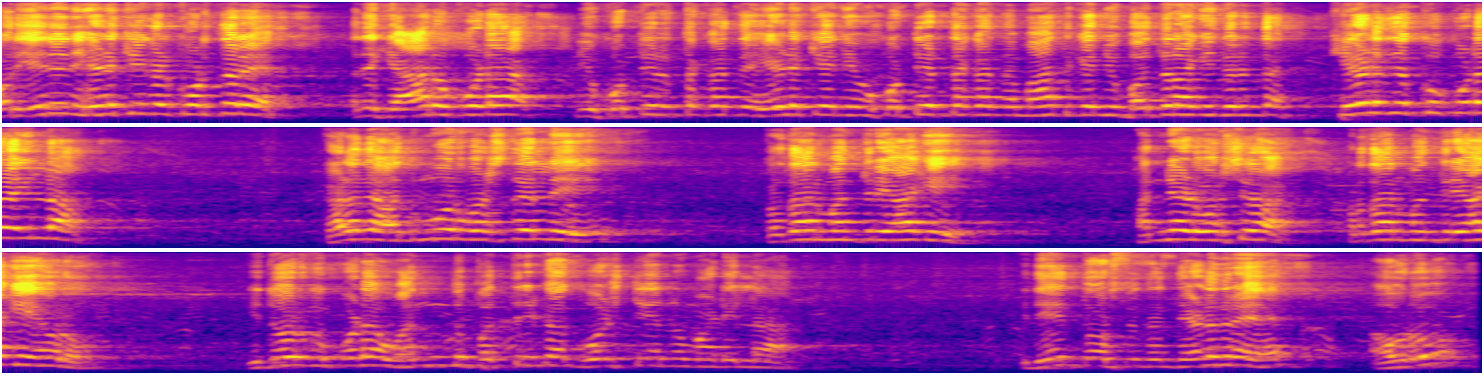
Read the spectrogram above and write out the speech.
ಅವ್ರು ಏನೇನು ಹೇಳಿಕೆಗಳು ಕೊಡ್ತಾರೆ, ಅದಕ್ಕೆ ಯಾರು ಕೂಡ ನೀವು ಕೊಟ್ಟಿರ್ತಕ್ಕಂಥ ಹೇಳಿಕೆ, ನೀವು ಕೊಟ್ಟಿರ್ತಕ್ಕಂಥ ಮಾತಿಗೆ ನೀವು ಭದ್ರಾಗಿದ್ದರಿಂದ ಕೇಳೋದಕ್ಕೂ ಕೂಡ ಇಲ್ಲ. ಕಳೆದ ಹದಿಮೂರು ವರ್ಷದಲ್ಲಿ ಪ್ರಧಾನಮಂತ್ರಿ ಆಗಿ ಹನ್ನೆರಡು ವರ್ಷ ಪ್ರಧಾನಮಂತ್ರಿ ಆಗಿ ಅವರು ಇದುವರೆಗೂ ಕೂಡ ಒಂದು ಪತ್ರಿಕಾ ಗೋಷ್ಠಿಯನ್ನು ಮಾಡಿಲ್ಲ. ಇದೇನು ತೋರಿಸ್ತದೆ ಅಂತ ಹೇಳಿದ್ರೆ, ಅವರು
